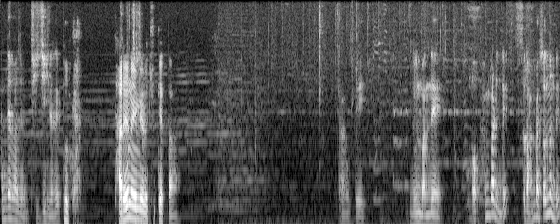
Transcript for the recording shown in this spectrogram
한 대 맞으면 뒤지긴 하겠다. 그러니까 다른 그치. 의미로 죽겠다. 딱 메이. 눈 맞네. 어, 한 발인데? 어, 나 한 발 썼는데?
